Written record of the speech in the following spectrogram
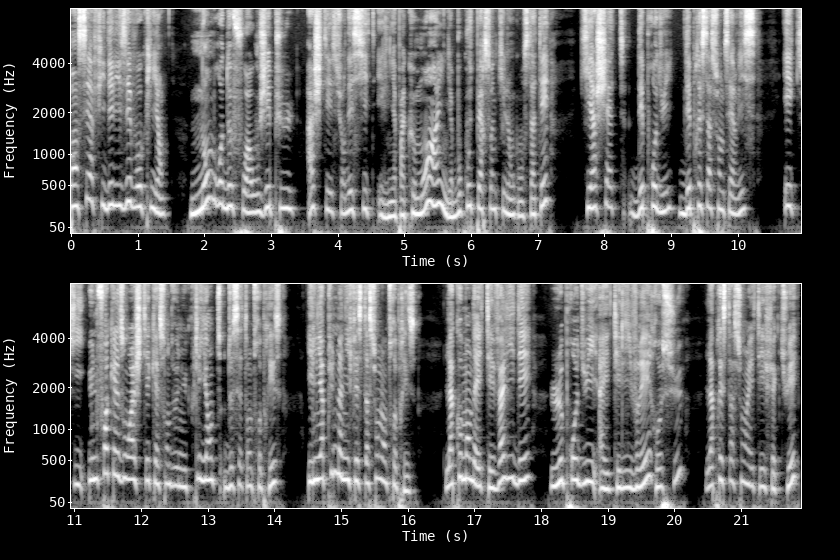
Pensez à fidéliser vos clients. Nombre de fois où j'ai pu acheter sur des sites, et il n'y a pas que moi, hein, il y a beaucoup de personnes qui l'ont constaté, qui achètent des produits, des prestations de services, et qui, une fois qu'elles ont acheté, qu'elles sont devenues clientes de cette entreprise, il n'y a plus de manifestation de l'entreprise. La commande a été validée, le produit a été livré, reçu, la prestation a été effectuée,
